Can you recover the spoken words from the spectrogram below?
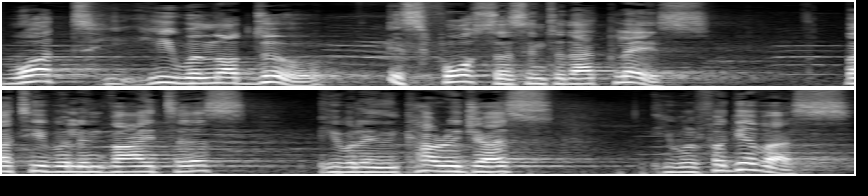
What He will not do is force us into that place, but He will invite us, He will encourage us, He will forgive us.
